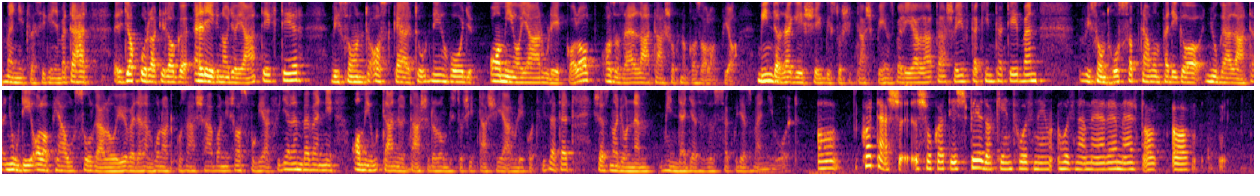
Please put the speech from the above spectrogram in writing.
mennyit vesz igénybe. Tehát gyakorlatilag elég nagy a játéktér, viszont azt kell tudni, hogy ami a járulék alap, az az ellátásoknak az alapja. Mind az egészségbiztosítás pénzbeli ellátásai tekintetében, viszont hosszabb távon pedig a nyugellát, nyugdíj alapjául szolgáló jövedelem vonatkozásában is azt fogják figyelembe venni, ami után ő társadalombiztosítási járulékot fizetett, és ez nagyon nem mindegy ez az összeg, hogy ez mennyi volt. A katásokat is példaként hozném, hoznám erre, mert a, a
